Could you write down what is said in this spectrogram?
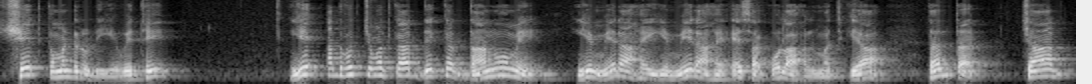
श्वेत कमंडल लिए हुए थे। ये अद्भुत चमत्कार देखकर दानवों में, ये मेरा है, ये मेरा है, ऐसा कोलाहल मच गया। तंतर चार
